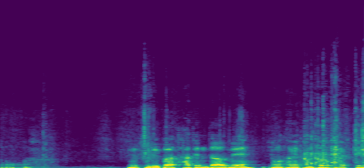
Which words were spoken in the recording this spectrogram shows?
어, 이 소리가 다 된 다음에 영상에 담도록 할게요.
